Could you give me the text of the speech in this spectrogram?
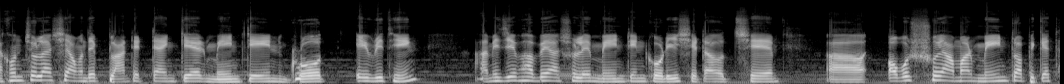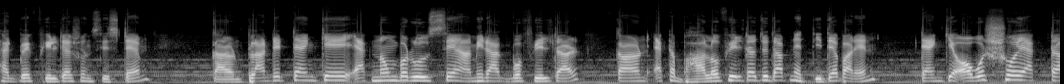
এখন চলে আসি আমাদের প্লান্টেড ট্যাঙ্কের মেনটেন গ্রোথ এভরিথিং আমি যেভাবে আসলে মেনটেন করি সেটা হচ্ছে অবশ্যই আমার মেইন টপিকে থাকবে ফিল্টারেশন সিস্টেম কারণ প্লান্টেড ট্যাঙ্কে এক নম্বর রুলসে আমি রাখব ফিল্টার কারণ একটা ভালো ফিল্টার যদি আপনি দিতে পারেন ট্যাঙ্কে অবশ্যই একটা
